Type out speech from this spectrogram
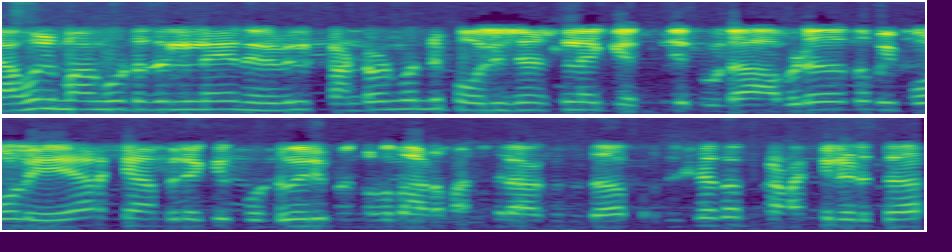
രാഹുൽ മാങ്കൂട്ടത്തിലെ നിലവിൽ കണ്ടോൺമെന്റ് പോലീസ് സ്റ്റേഷനിലേക്ക് എത്തിയിട്ടുണ്ട്. അവിടെ നിന്നും ഇപ്പോൾ എ ആർ ക്യാമ്പിലേക്ക് കൊണ്ടുവരും എന്നുള്ളതാണ് മനസ്സിലാക്കുന്നത്. പ്രതിഷേധം കണക്കിലെടുത്ത്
